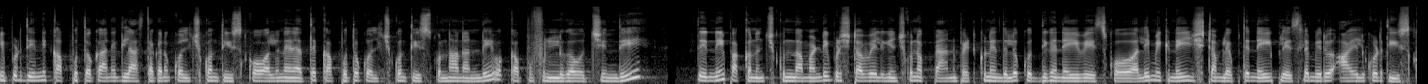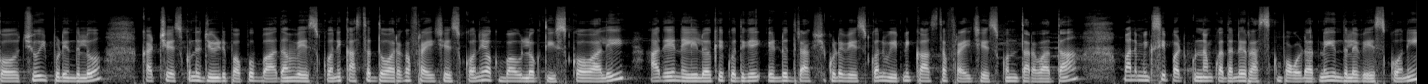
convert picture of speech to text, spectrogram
ఇప్పుడు దీన్ని కప్పుతో కానీ గ్లాస్తో కానీ కొలుచుకొని తీసుకోవాలి. నేనైతే కప్పుతో కొలుచుకొని తీసుకున్నానండి. ఒక కప్పు ఫుల్గా వచ్చింది. దీన్ని పక్కన ఉంచుకుందామండి. ఇప్పుడు స్టవ్ వెలిగించుకొని ఒక ప్యాన్ పెట్టుకుని ఇందులో కొద్దిగా నెయ్యి వేసుకోవాలి. మీకు నెయ్యి ఇష్టం లేకపోతే నెయ్యి ప్లేస్లో మీరు ఆయిల్ కూడా తీసుకోవచ్చు. ఇప్పుడు ఇందులో కట్ చేసుకున్న జీడిపప్పు బాదం వేసుకొని కాస్త దోరగా ఫ్రై చేసుకొని ఒక బౌల్లోకి తీసుకోవాలి. అదే నెయ్యిలోకి కొద్దిగా ఎండు ద్రాక్ష కూడా వేసుకొని వీటిని కాస్త ఫ్రై చేసుకున్న తర్వాత మనం మిక్సీ పట్టుకున్నాం కదండి రస్క్ పౌడర్ని ఇందులో వేసుకొని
